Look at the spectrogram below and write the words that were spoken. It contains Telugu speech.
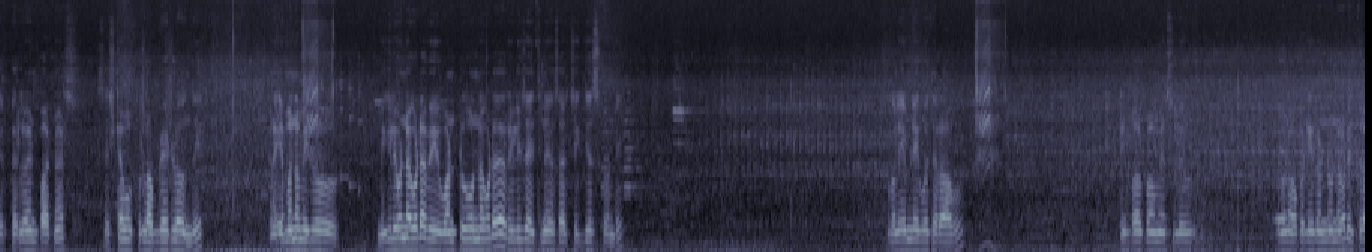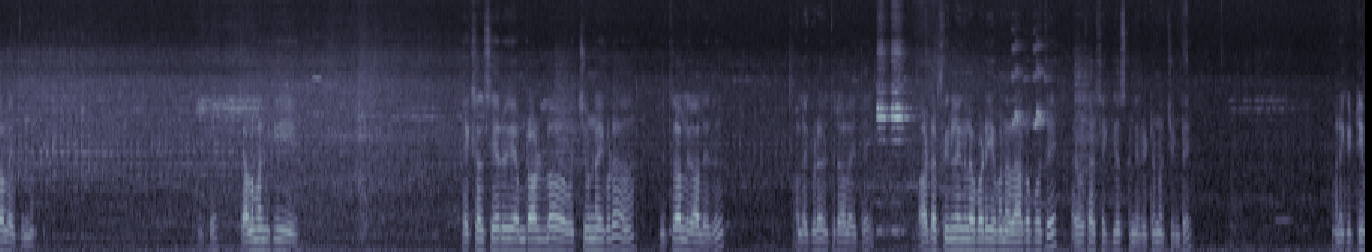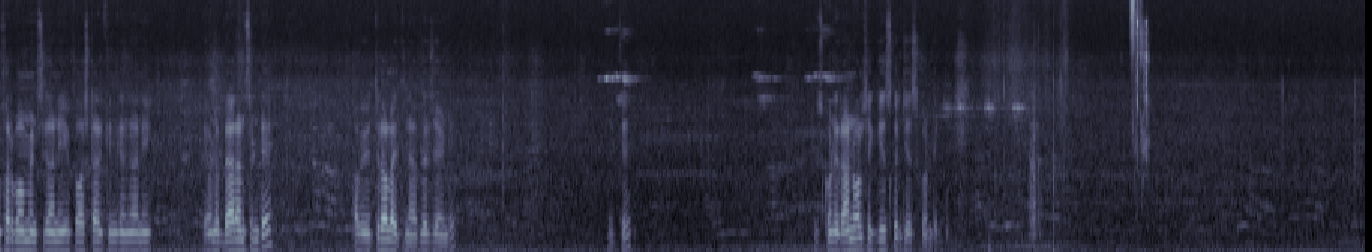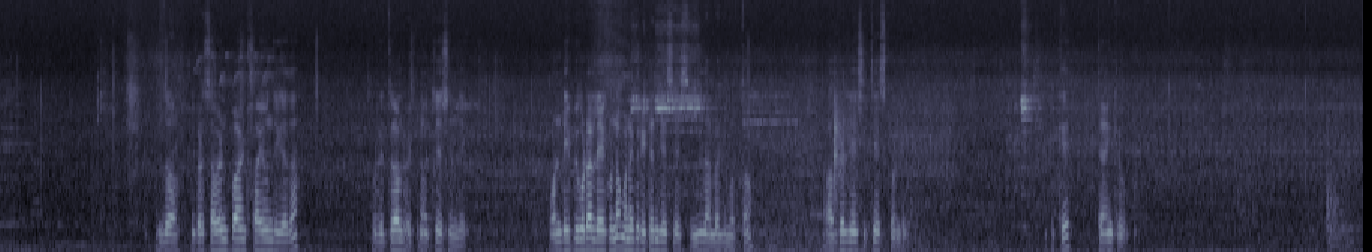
డియర్ పెర్లో అండ్ పార్ట్నర్స్. సిస్టమ్ ఫుల్ అప్డేట్లో ఉంది. ఇక్కడ ఏమన్నా మీకు మిగిలి ఉన్నా కూడా అవి వన్ టూ ఉన్నా కూడా రిలీజ్ అవుతున్నాయి ఒకసారి చెక్ చేసుకోండి. ఒకవేళ ఏం లేకపోతే రావు. టీమ్ పర్ఫార్మెన్స్లు ఏమైనా ఒకటి రెండు ఉన్నా కూడా ఇతరాలు అవుతున్నాయి ఓకే. చాలామందికి ఎక్సెల్ షేర్ ఎమరాల్డ్లో వచ్చి ఉన్నాయి కూడా విత్రాలు కాలేదు. వాళ్ళకి కూడా విత్డ్రాల్ అవుతాయి. ఆర్డర్ ఫీలింగ్లో పడి ఏమైనా రాకపోతే అది ఒకసారి చెక్ చేసుకుని రిటర్న్ వచ్చి ఉంటాయి మనకి టీమ్ పర్ఫార్మెన్స్ కానీ ఫాస్ట్ స్టార్ ఇన్కమ్ కానీ ఏమైనా బ్యాలెన్స్ ఉంటే అవి విత్డ్రాల్ అవుతున్నాయి. అబ్జర్వ్ చేయండి. ఓకే చూసుకోండి. రాని వాళ్ళు చెక్ చేసుకొని చేసుకోండి. ఇదో ఇక్కడ సెవెన్ పాయింట్ ఫైవ్ ఉంది కదా. ఇప్పుడు విత్డ్రాల్ పెట్టిన వచ్చేసింది. వన్ డీపీ కూడా లేకుండా మనకి రిటర్న్ చేసేసింది దాంట్లోకి మొత్తం. అబ్జర్వ్ చేసి చేసుకోండి. Okay thank you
